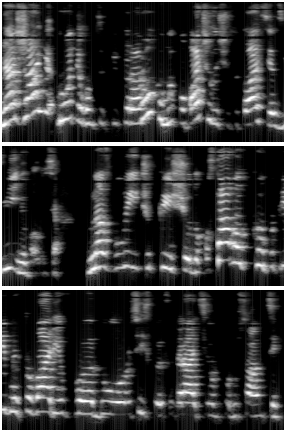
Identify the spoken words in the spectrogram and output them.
На жаль, протягом цих півтора року ми побачили, що ситуація змінювалася. У нас були і чутки щодо поставок потрібних товарів е, до Російської Федерації обходу санкцій.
